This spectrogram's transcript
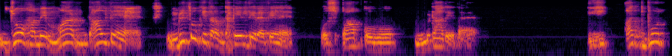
जो हमें मार डालते हैं, मृत्यु की तरफ़ ढकेलते रहते हैं, उस पाप को वो मिटा देता है। अद्भुत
